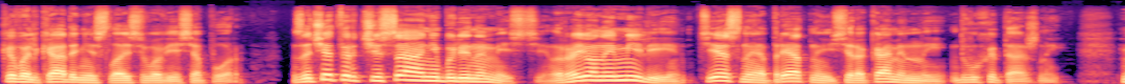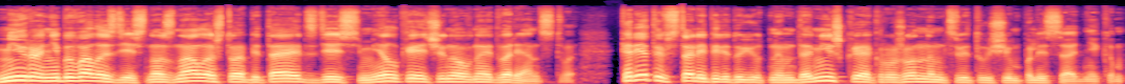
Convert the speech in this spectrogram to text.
кавалькада неслась во весь опор. За четверть часа они были на месте. Район Эмилии, тесный, опрятный, серокаменный, двухэтажный. Мира не бывала здесь, но знала, что обитает здесь мелкое чиновное дворянство. Кареты встали перед уютным домишкой, окруженным цветущим полисадником.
